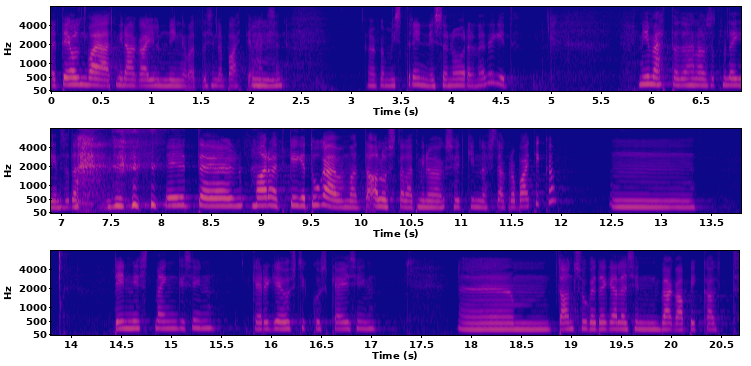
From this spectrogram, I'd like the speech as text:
et ei olnud vaja, et mina ka ilmtingimata sinna paati läheksin mm. -hmm aga mis trenni sa noorena tegid? Nimeta tõenäoliselt ma tegin seda et äh, ma arvan, et kõige tugevamad alustalad minu jaoks olid kindlasti akrobaatika mm,. tennist mängisin, kergejõustikus käisin ähm,, tantsuga tegelesin väga pikalt,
